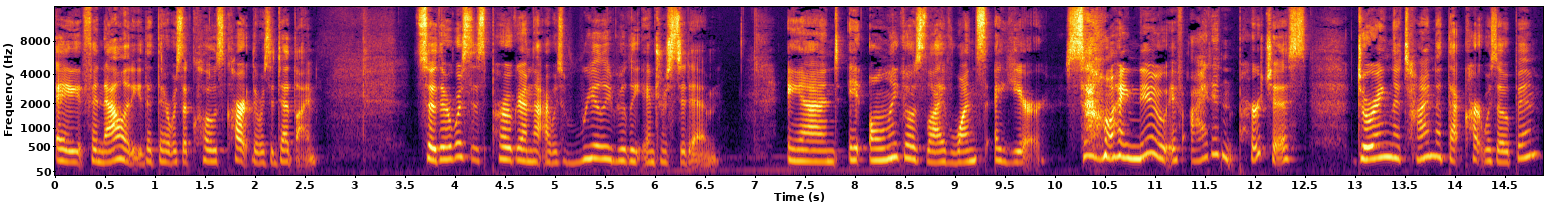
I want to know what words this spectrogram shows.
a finality, that there was a closed cart, there was a deadline. So there was this program that I was really, really interested in and it only goes live once a year. So I knew if I didn't purchase during the time that that cart was open,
